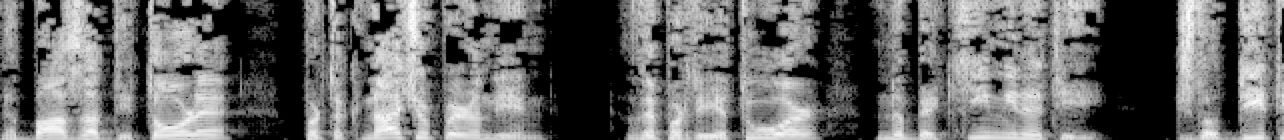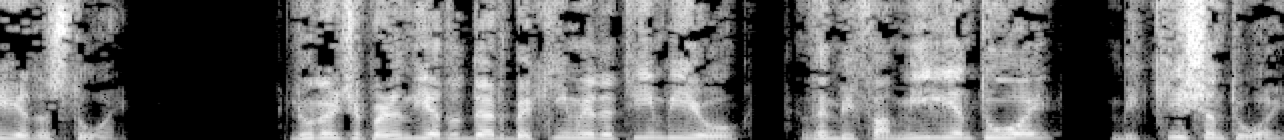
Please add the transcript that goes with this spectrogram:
në baza ditore për të kënaqur Perëndinë dhe për të jetuar në bekimin e tij çdo ditë të jetës tuaj. Lutem që Perëndia të derdhë bekimet e tij mbi ju dhe mbi familjen tuaj, mbi kishën tuaj.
